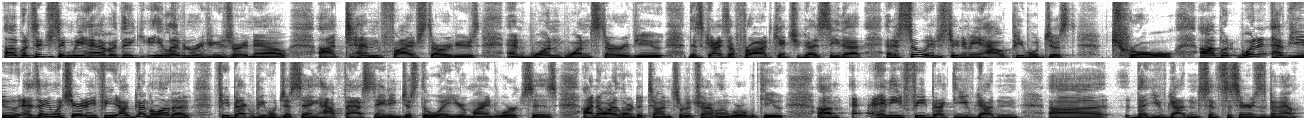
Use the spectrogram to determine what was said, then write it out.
Uh, but it's interesting. We have I think 11 reviews right now, uh, 10 five star reviews, and one one star review. This guy's a fraud fraud. Can't you guys see that? And it's so interesting to me how people just troll. Uh, but what have you? Has anyone shared any feed? I've gotten a lot of feedback from people just saying how fascinating just the way your mind works is. I know I learned a ton, sort of traveling the world with you. Um, any feedback that you've gotten uh, that you've gotten since the series has been out?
